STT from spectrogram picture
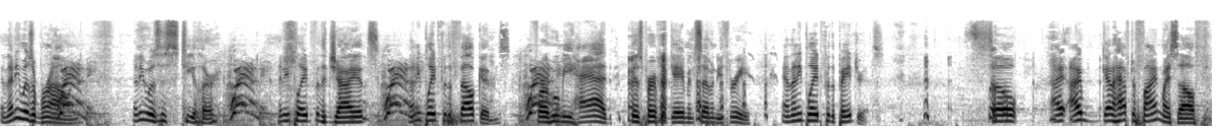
and then he was a Brown. Then he was a Steeler. Then he played for the Giants. Then he played for the Falcons, for whom he had his perfect game in '73. And then he played for the Patriots. So I, I'm gonna have to find myself.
